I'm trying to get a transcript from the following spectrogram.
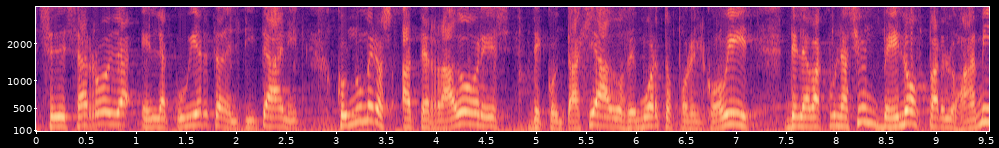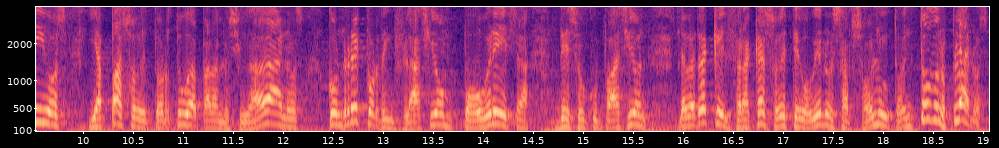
se desarrolla en la cubierta del Titanic con números aterradores de contagiados, de muertos por el COVID, de la vacunación veloz para los amigos y a paso de tortuga para los ciudadanos, con récord de inflación, pobreza, desocupación. La verdad que el fracaso de este gobierno es absoluto, en todos los planos,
